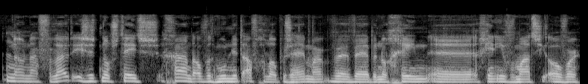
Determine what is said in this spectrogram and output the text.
Nou, naar verluid is het nog steeds gaande, of het moet net afgelopen zijn... maar we, we hebben nog geen, uh, geen informatie over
